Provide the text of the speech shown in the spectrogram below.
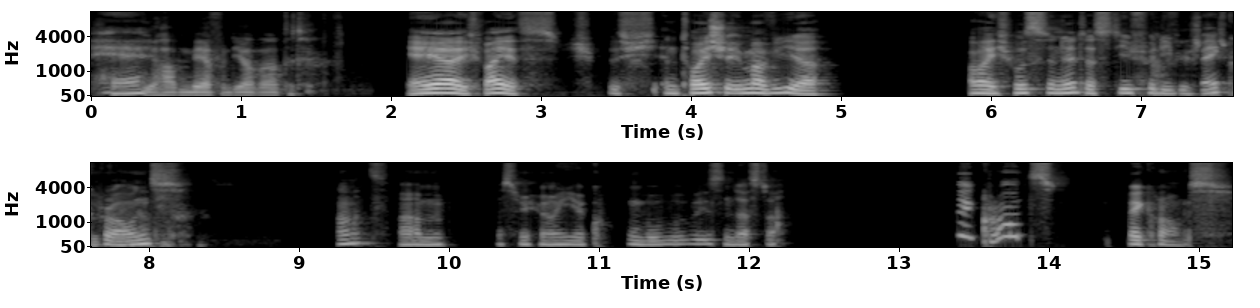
Hä? Wir haben mehr von dir erwartet. Ja, ja, ich weiß. Ich, ich enttäusche immer wieder. Aber ich wusste nicht, dass die für die stehst du Backgrounds Arts haben. Lass mich mal hier gucken, wo, wo ist denn das da? Backgrounds. Backgrounds.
